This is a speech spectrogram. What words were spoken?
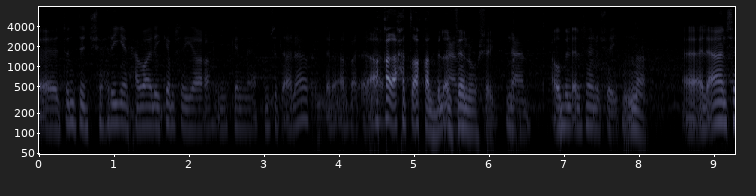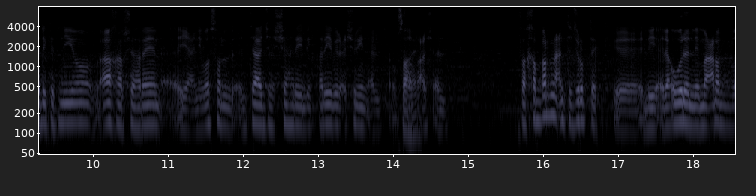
آه، تنتج شهريا حوالي كم سيارة؟ يمكن 5000 4000 أقل حتى أقل بال 2000 نعم. وشيء. نعم. أو بال 2000 وشيء. نعم. آه، الآن شركة نيو آخر شهرين يعني وصل إنتاجها الشهري لقريب ال 20000 أو صحيح. 19000 فخبرنا عن تجربتك آه، اولا لمعرض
